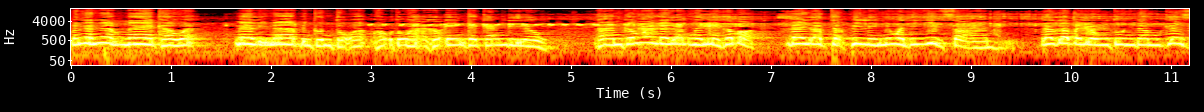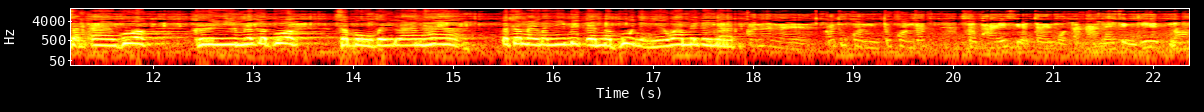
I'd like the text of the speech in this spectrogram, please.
วันนั้นน่ะแม่เขาอะแม่ลีน่าเป็นคนโทรเขาโทรหาเขาเองแค่ครั้งเดียวถามเขาว่าได้รับเงินเนี่ยเขาบอกได้รับจากพี่ลินเมื่อวันที่ยี่สิบสามแล้วก็ไปลงทุนทำเครื่องสำอางพวกครีมแล้วก็พวกสบู่ไปล้านห้าแล้วทำไมวันนี้บิ๊กเอ็มมาพูดอย่างเงี้ยว่าไม่ได้รับก็นั่นแหละก็ ทุกคนทุกคนก็เซอร์ไพรส์เสียใจหมดอะค่ะในสิ่งที่น้อง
